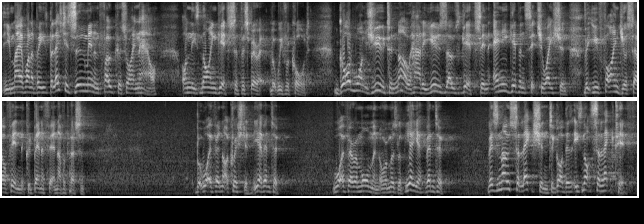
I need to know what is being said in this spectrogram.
You may have one of these, but let's just zoom in and focus right now on these nine gifts of the Spirit that we've recorded. God wants you to know how to use those gifts in any given situation that you find yourself in that could benefit another person. But what if they're not a Christian? Yeah, them too. What if they're a Mormon or a Muslim? Yeah, yeah, them too. There's no selection to God. There's, he's not selective.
